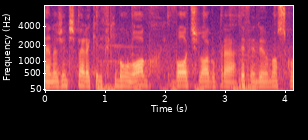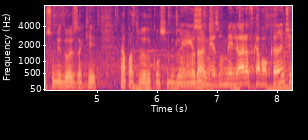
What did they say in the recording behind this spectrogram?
a gente espera que ele fique bom logo, volte logo para defender os nossos consumidores aqui na Patrulha do Consumidor, é é verdade? isso mesmo, melhoras Cavalcante,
